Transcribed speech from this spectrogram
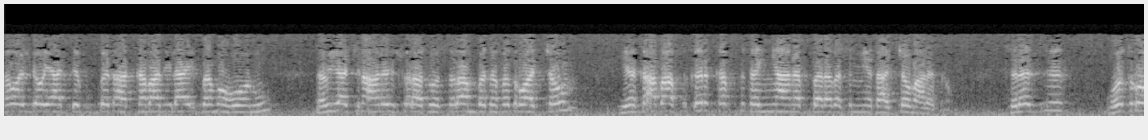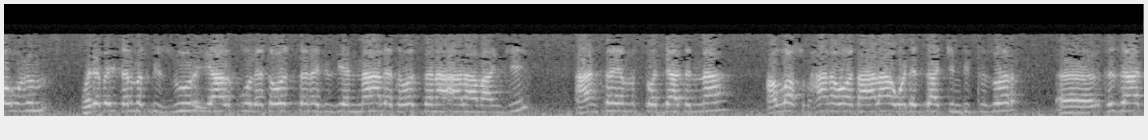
ተወልደው ያደጉበት አካባቢ ላይ በመሆኑ ነቢያችን አለ ሰላቱ ወሰላም በተፈጥሯቸውም የካባ ፍቅር ከፍተኛ ነበረ በስሜታቸው ማለት ነው ስለዚህ ወትሮውንም ወደ በይተል መቅዲስ ዙር ያልኩ ለተወሰነ ጊዜና ለተወሰነ አላማ እንጂ አንተ የምትወዳትና አላህ ስብሓናሁ ወተላ ወደዛች እንድትዞር ትእዛዝ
